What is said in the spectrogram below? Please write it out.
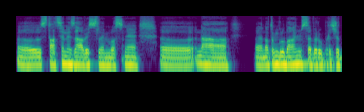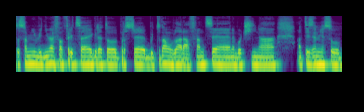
uh, stát se nezávislým vlastně uh, na na tom globálním severu, protože to samý vidíme v Africe, kde to prostě buď to tam ovládá Francie nebo Čína a ty země jsou,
